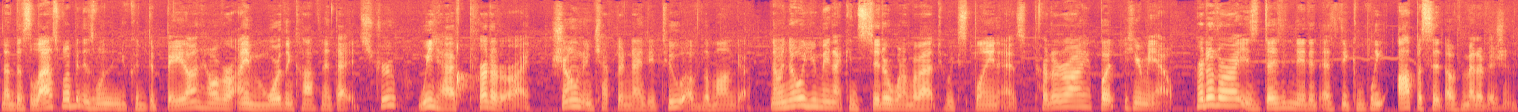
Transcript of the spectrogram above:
Now this last weapon is one that you could debate on, however I am more than confident that it's true. We have Predator Eye, shown in chapter 92 of the manga. Now I know you may not consider what I'm about to explain as Predator Eye, but hear me out. Predator Eye is designated as the complete opposite of metavision.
